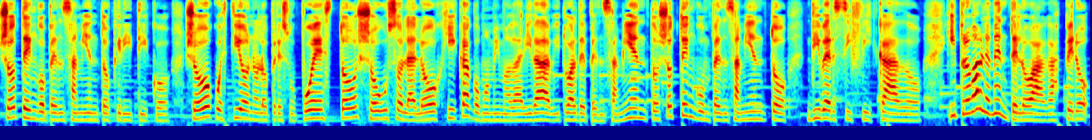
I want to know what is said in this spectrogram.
yo tengo pensamiento crítico, yo cuestiono lo presupuesto, yo uso la lógica como mi modalidad habitual de pensamiento, yo tengo un pensamiento diversificado. Y probablemente lo hagas, pero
